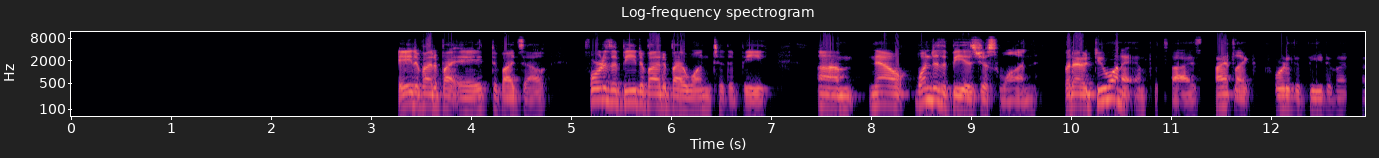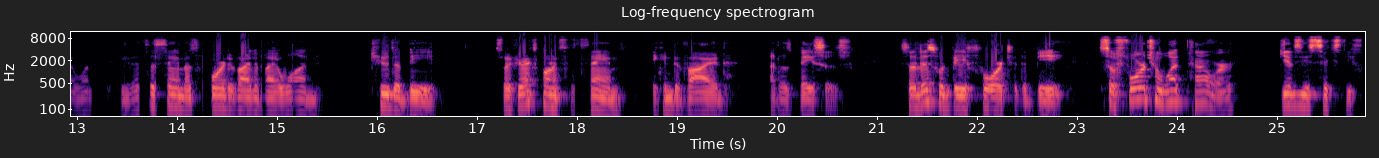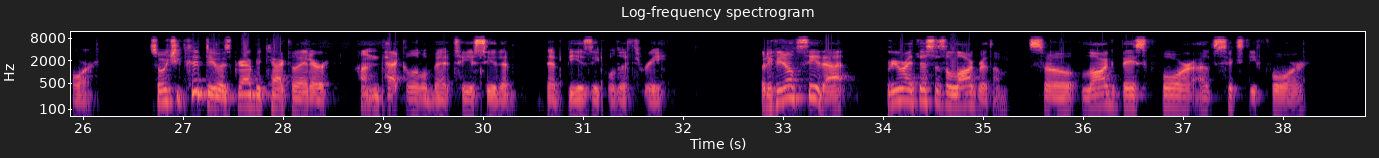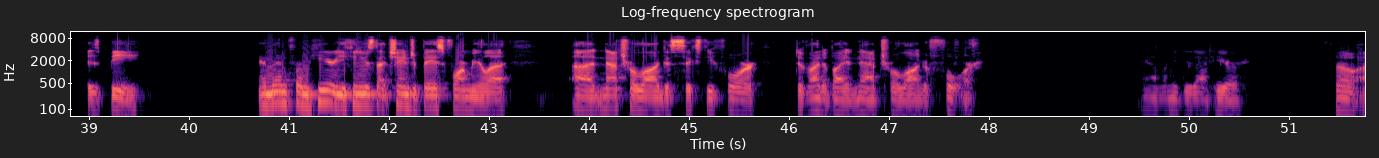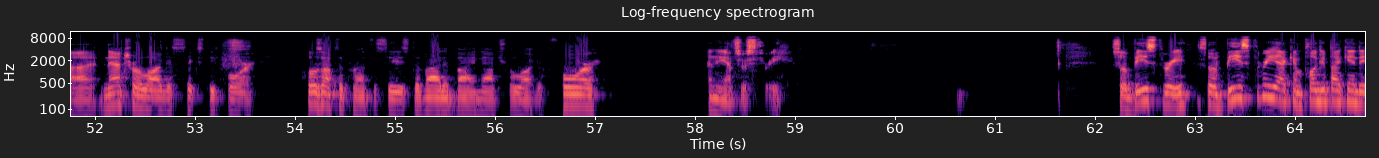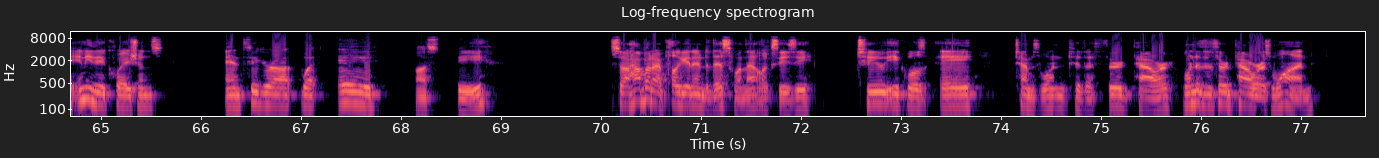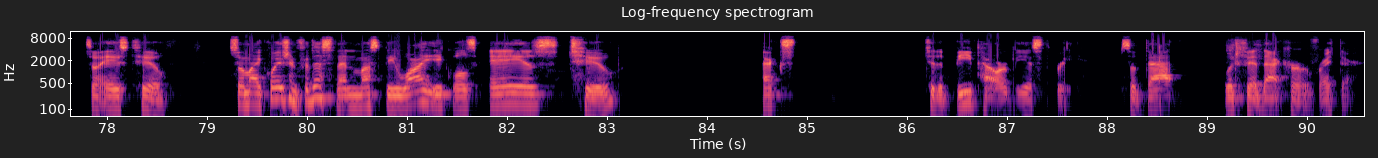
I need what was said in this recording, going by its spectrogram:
a divided by a divides out. 4 to the b divided by 1 to the b. Um, now, 1 to the b is just 1. But I do want to emphasize, if I had like 4 to the b divided by 1 to the b, that's the same as 4 divided by 1 to the b. So if your exponent's the same, you can divide uh, those bases. So this would be 4 to the b. So 4 to what power gives you 64? So what you could do is grab your calculator, hunt and peck a little bit till you see that, that b is equal to 3. But if you don't see that, rewrite this as a logarithm. So log base 4 of 64 is b. And then from here, you can use that change of base formula, uh, natural log of 64 divided by natural log of 4. And let me do that here. So uh, natural log of 64, close off the parentheses, divided by natural log of 4, and the answer is 3. So b is 3. So if b is 3, I can plug it back into any of the equations and figure out what a must be. So how about I plug it into this one? That looks easy. 2 equals a times 1 to the third power. 1 to the third power is 1, so a is 2. So my equation for this then must be y equals a is 2, x to the b power b is 3. So that would fit that curve right there.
